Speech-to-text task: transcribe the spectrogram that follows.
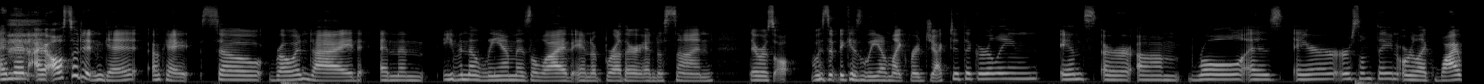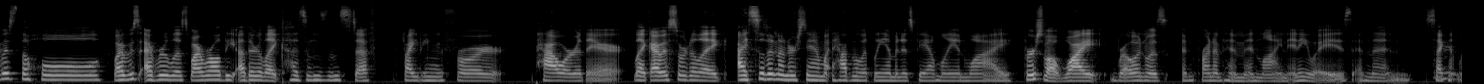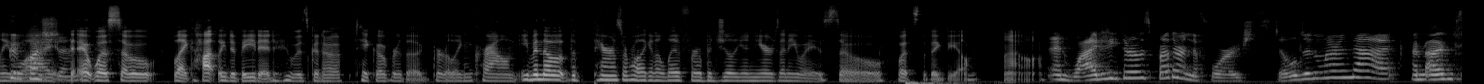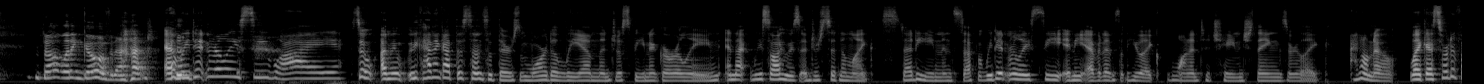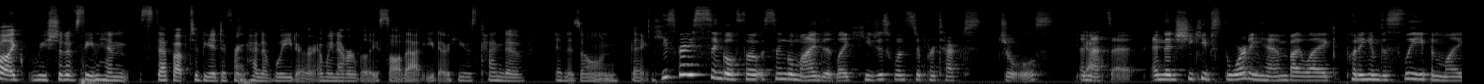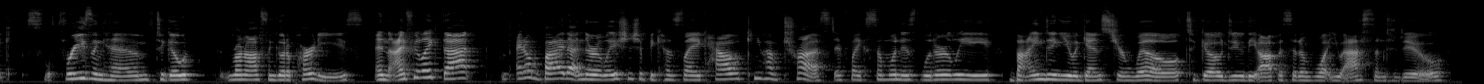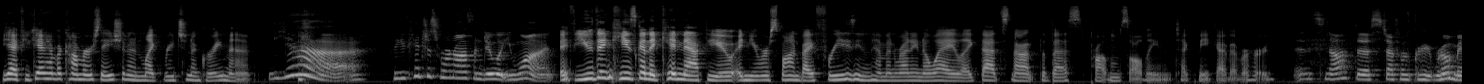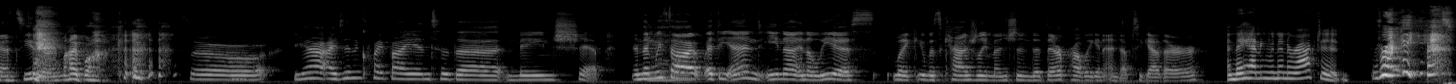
And then I also didn't get okay, so Roan died, and then even though Liam is alive and a brother and a son, there was was it because Liam like rejected the Gerling and or um role as heir or something? Or like why was the whole why was Everless why were all the other like cousins and stuff fighting for power there like I was sort of like I still didn't understand what happened with Liam and his family and why first of all why Roan was in front of him in line anyways and then secondly Good why question. it was so like hotly debated who was gonna take over the Gerling crown even though the parents are probably gonna live for a bajillion years anyways so what's the big deal I don't know. Oh. And why did he throw his brother in the forge? Still didn't learn that. I'm, I'm not letting go of that. and we didn't really see why. So, I mean, we kind of got the sense that there's more to Liam than just being a Gerling. And I, we saw he was interested in like studying and stuff, but we didn't really see any evidence that he like wanted to change things or like, I don't know. Like, I sort of felt like we should have seen him step up to be a different kind of leader, and we never really saw that either. He was kind of in his own thing. He's very single fo- single minded. Like he just wants to protect Jules. And Yeah. that's it. And then she keeps thwarting him by like putting him to sleep and like freezing him to go run off and go to parties. And I feel like that I don't buy that in their relationship because like how can you have trust if like someone is literally binding you against your will to go do the opposite of what you ask them to do? Yeah, if you can't have a conversation and like reach an agreement. Yeah. Like, you can't just run off and do what you want. If you think he's going to kidnap you and you respond by freezing him and running away, like that's not the best problem solving technique I've ever heard. It's not the stuff of great romance either in my book. So yeah, I didn't quite buy into the main ship. And then we thought at the end, Ina and Elias, like it was casually mentioned that they're probably gonna end up together. and they hadn't even interacted. Right?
